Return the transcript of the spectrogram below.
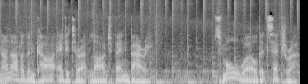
None other than car editor-at-large Ben Barry. Small world etc.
